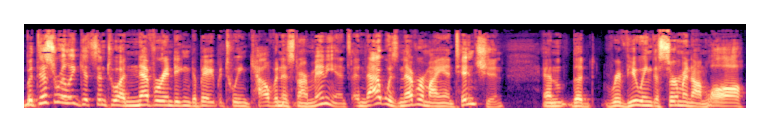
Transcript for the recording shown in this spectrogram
But this really gets into a never ending debate between Calvinists and Arminians. And that was never my intention. And the reviewing the Sermon on Law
